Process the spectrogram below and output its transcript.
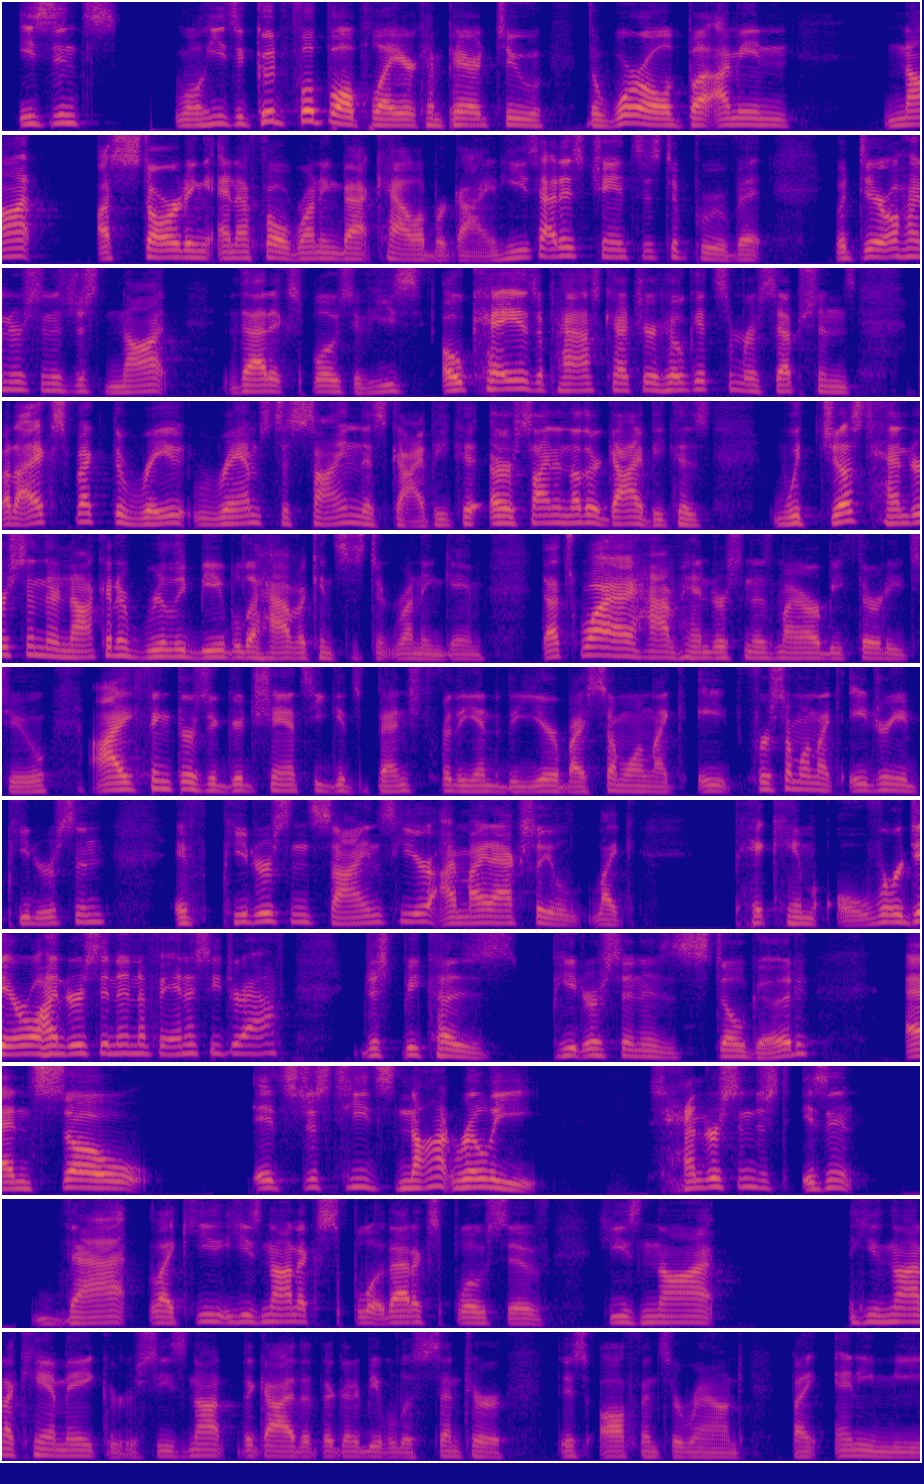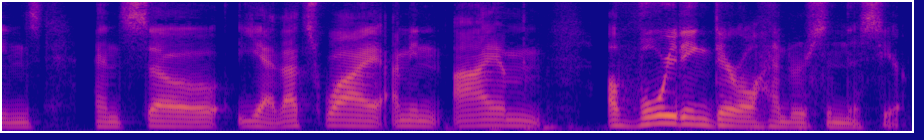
isn't well, he's a good football player compared to the world, but I mean, not a starting NFL running back caliber guy. And he's had his chances to prove it. But Darrell Henderson is just not that explosive. He's okay as a pass catcher. He'll get some receptions, but I expect the Rams to sign this guy because or sign another guy because with just Henderson, they're not going to really be able to have a consistent running game. That's why I have Henderson as my RB 32. I think there's a good chance he gets benched for the end of the year by someone like eight for someone like Adrian Peterson. If Peterson signs here, I might actually like pick him over Darrell Henderson in a fantasy draft just because Peterson is still good. And so it's just he's not really Henderson just isn't that like he he's not explo- that explosive. He's not he's not a Cam Akers. He's not the guy that they're going to be able to center this offense around by any means. And so yeah, that's why I mean I am avoiding Darrell Henderson this year.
